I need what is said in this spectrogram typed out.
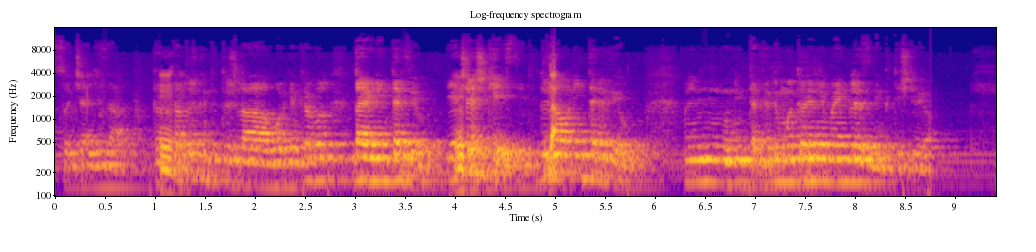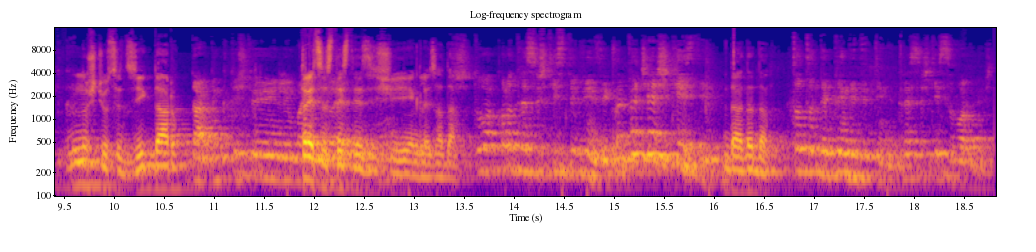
socializa. Pentru că Mhm. atunci când te duci la Work and Travel, dai un interviu. E aceeași chestie. Te duci Da. la un interviu. Un, un interviu de multe ori în limba engleză, din câte știu eu. Nu știu să zic, dar Dar din câte știu eu în limba trebuie să-ți engleză. testezi și engleza, da. Și tu acolo trebuie să știi să te vinzi. Exact aceeași chestie. Da, da, da. Totul depinde de tine. Trebuie să știi să vorbești.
